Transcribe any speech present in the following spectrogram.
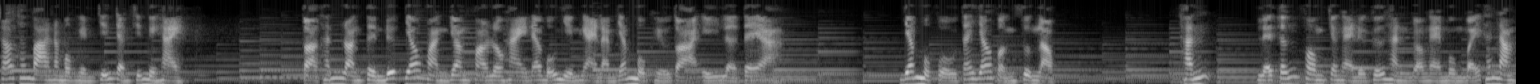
6 tháng 3 năm 1992, Tòa Thánh Loan Tình Đức Giáo hoàng Gioan Phaolô II đã bổ nhiệm Ngài làm giám mục hiệu tòa ILTA. Giám mục vụ tái giáo phận Xuân Lộc. Thánh Lễ tấn phong cho Ngài được cử hành vào ngày mùng 7 tháng 5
